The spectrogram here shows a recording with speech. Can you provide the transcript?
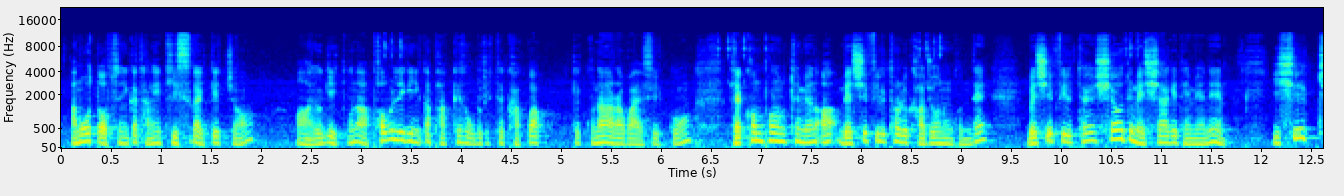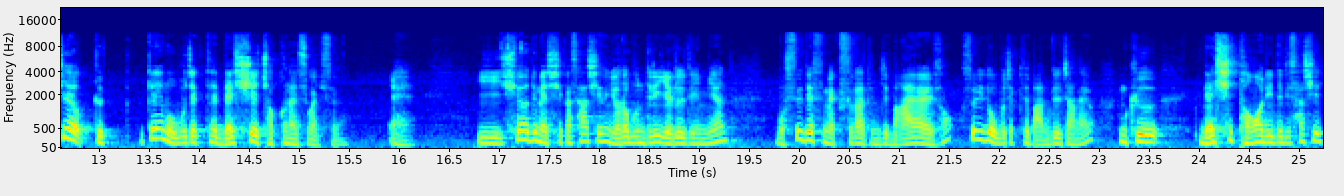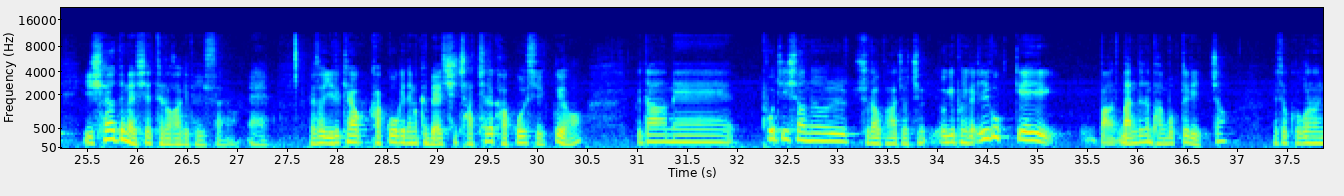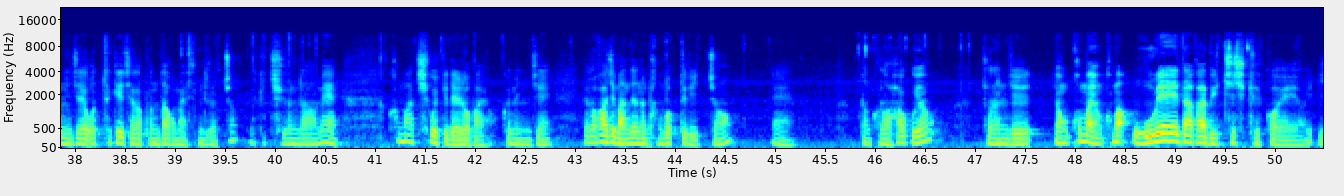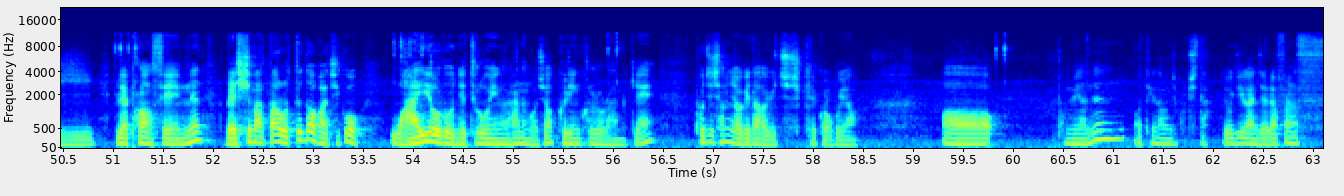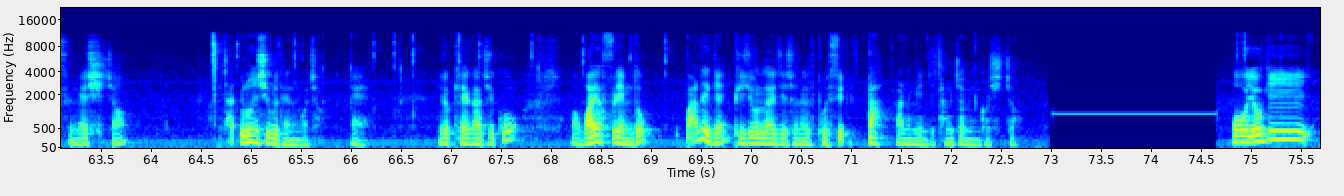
아무것도 없으니까 당연히 this가 있겠죠. 아 여기 있구나. public이니까 밖에서 object 갖고 왔겠구나 라고 알 수 있고 get 컴포넌트면 아 mesh filter를 가져오는 건데 mesh filter에 shared mesh 하게 되면은 이 실제 그 game object의 mesh에 접근할 수가 있어요. 예. 이 shared mesh가 사실은 여러분들이 예를 들면 뭐 3ds max라든지 마야에서 3D object를 만들잖아요. 그럼 그 mesh 덩어리들이 사실 이 shared mesh에 들어가게 돼 있어요. 예. 그래서 이렇게 갖고 오게 되면 그 mesh 자체를 갖고 올 수 있고요. 그 다음에 position을 주라고 하죠. 지금 여기 보니까 7개 만드는 방법들이 있죠. 그래서 그거는 이제 어떻게 제가 본다고 말씀드렸죠. 이렇게 지운 다음에 커마 치고 이렇게 내려봐요. 그러면 이제 여러 가지 만드는 방법들이 있죠. 예. 일단 그러 하고요. 저는 이제 0,0,5에다가 위치시킬 거예요. 이 reference에 있는 mesh만 따로 뜯어가지고 wire로 이제 drawing을 하는 거죠. green 컬러로 함께. position은 여기다가 위치시킬 거고요. 어, 보면은 어떻게 나오는지 봅시다. 여기가 이제 reference mesh죠. 자, 이런 식으로 되는 거죠. 네. 이렇게 해가지고 어, 와이어 프레임도 빠르게 비주얼라이제이션에서 볼 수 있다라는 게 이제 장점인 것이죠. 어, 여기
